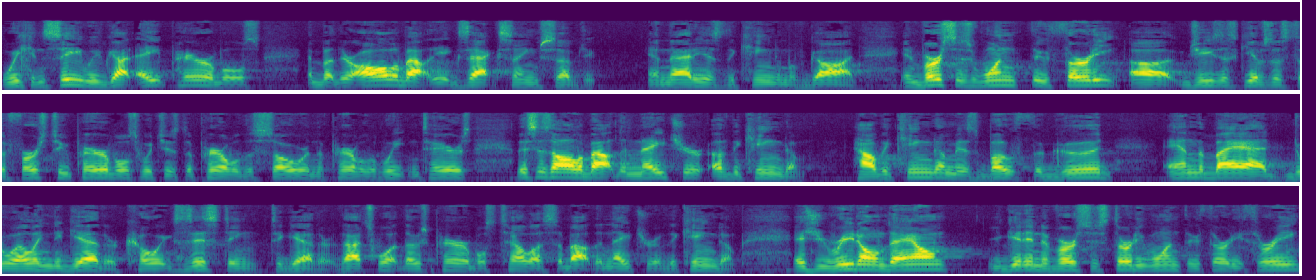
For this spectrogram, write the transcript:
we can see we've got eight parables, but they're all about the exact same subject, and that is the kingdom of God. In verses 1 through 30, uh, Jesus gives us the first two parables, which is the parable of the sower and the parable of wheat and tares. This is all about the nature of the kingdom, how the kingdom is both the good and the bad dwelling together, coexisting together. That's what those parables tell us about the nature of the kingdom. As you read on down, you get into verses 31 through 33.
